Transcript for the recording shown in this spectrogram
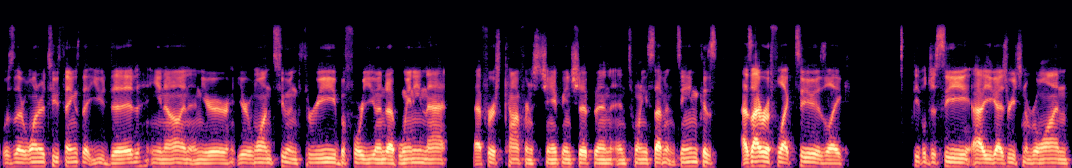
was there one or two things that you did, you know, and, and your year one, two, and three before you end up winning that that first conference championship in in 2017? Because as I reflect too, is like people just see how you guys reach number one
